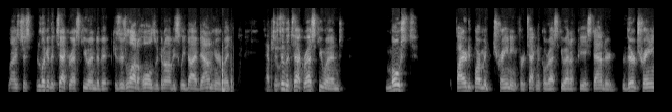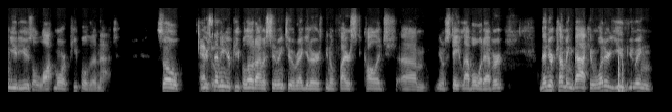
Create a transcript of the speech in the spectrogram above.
let's just look at the tech rescue end of it, because there's a lot of holes we can obviously dive down here, but just in the tech rescue end, most fire department training for technical rescue NFPA standard, they're training you to use a lot more people than that. So you're sending your people out, I'm assuming, to a regular, you know, fire college, um, you know, state level, whatever. Then you're coming back, and what are you doing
